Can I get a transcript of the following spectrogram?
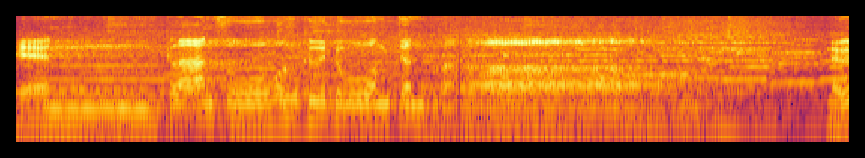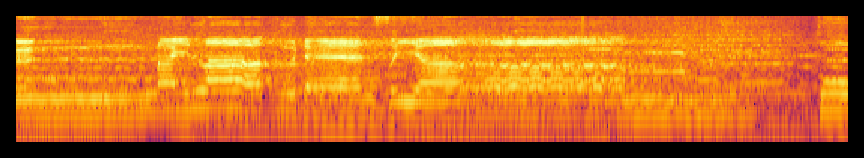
เด่นกลางสวงคือดวงจันทราหนึ่งในล่าคือแดนสยามผู้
